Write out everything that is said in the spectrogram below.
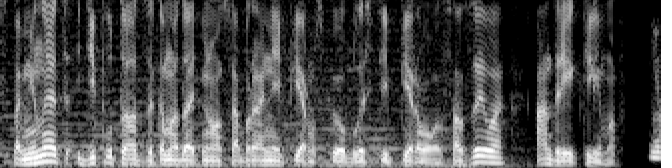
вспоминает депутат Законодательного собрания Пермской области первого созыва Андрей Климов. Не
